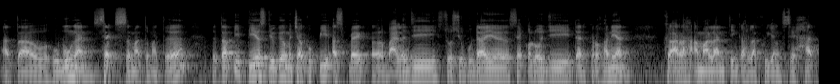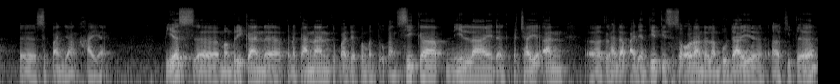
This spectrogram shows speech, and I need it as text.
atau hubungan seks semata-mata tetapi PS juga mencakupi aspek uh, biologi, sosio-budaya, psikologi dan kerohanian ke arah amalan tingkah laku yang sehat uh, sepanjang hayat. PS uh, memberikan uh, penekanan kepada pembentukan sikap, nilai dan kepercayaan uh, terhadap identiti seseorang dalam budaya uh, kita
